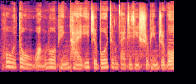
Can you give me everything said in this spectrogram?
互动网络平台一直播正在进行视频直播，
